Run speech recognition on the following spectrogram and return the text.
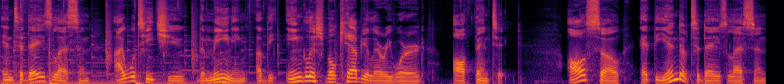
In today's lesson, I will teach you the meaning of the English vocabulary word authentic. Also, at the end of today's lesson,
